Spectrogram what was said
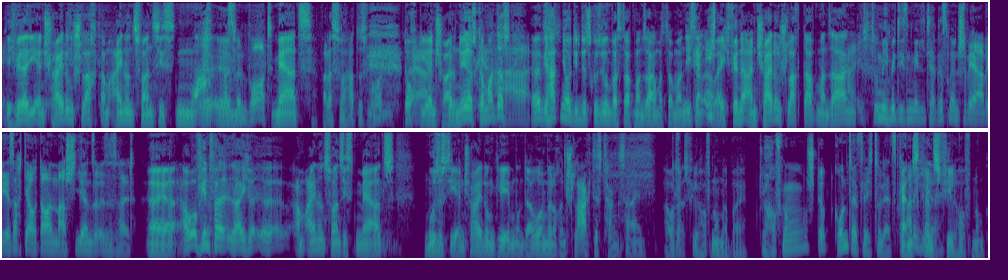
ich will ja die Entscheidungsschlacht am 21. Boah, äh, was für ein Wort. März. War das so ein hartes Wort? Doch, ja, die Entscheidung. Nee, das kann ja. man das. Äh, wir hatten ja auch die Diskussion, was darf man sagen, was darf man nicht sagen. Ja, ich, aber ich finde, Entscheidungsschlacht darf man sagen. ich tue mich mit diesen Militarismen schwer, aber ihr sagt ja auch dauernd marschieren, so ist es halt. Ja, ja. Aber auf jeden Fall sage ich, äh, am 21. März muss es die Entscheidung geben und da wollen wir noch in Schlagdistanz sein. Aber da ist viel Hoffnung dabei. Die Hoffnung stirbt grundsätzlich zuletzt. Ganz, ganz viel Hoffnung.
